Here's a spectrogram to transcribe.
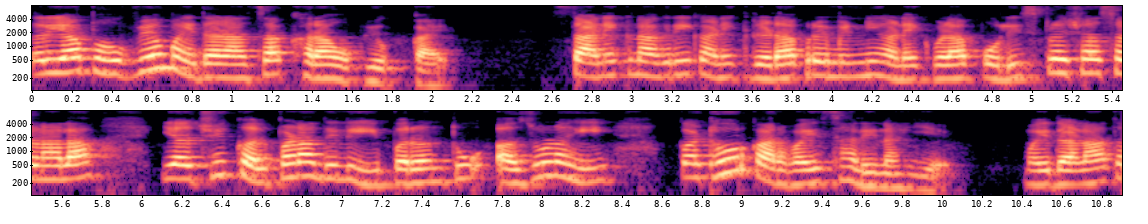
तर या भव्य मैदानाचा खरा उपयोग काय? स्थानिक नागरिक आणि क्रीडाप्रेमींनी अनेक वेळा पोलीस प्रशासनाला याची कल्पना दिली परंतु अजूनही कठोर कारवाई झाली नाहीये. मैदानात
